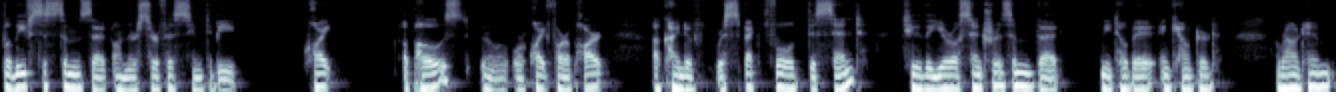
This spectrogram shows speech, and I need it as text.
belief systems that on their surface seem to be quite opposed or, or quite far apart, a kind of respectful dissent to the Eurocentrism that Nitobe encountered around him.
